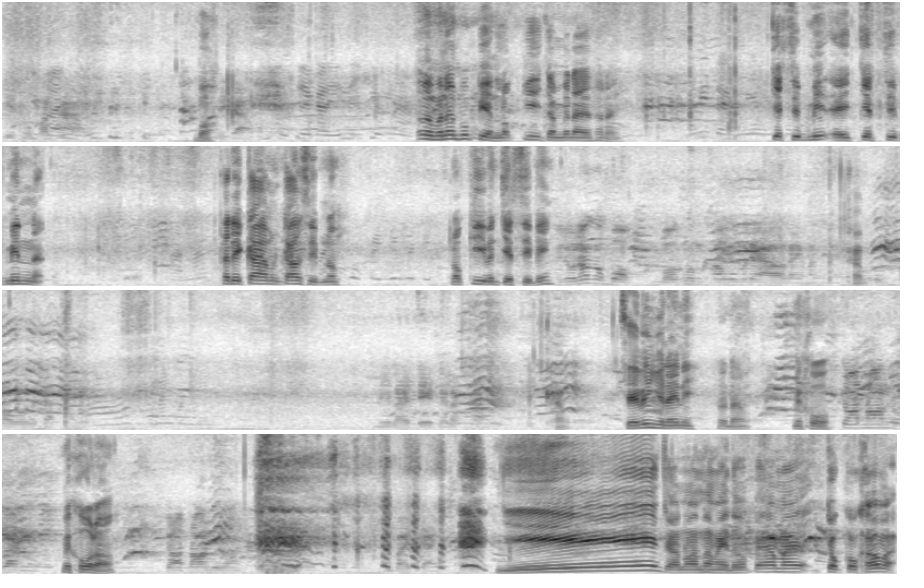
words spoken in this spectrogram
ที่ถูกพันห้าบอกสี่เก้าพันเจอกันที่คลิปหน้าเออวันนั้นผมเปลี่ยนล็อกกี้จำไม่ได้เท่าไหร่นี่แต่เนี่ยเจ็ดสิบมิลเอ้เจ็ดสิบมิลน่ะถ้าเดก้ามันเก้าสิบเนาะ ล็อกกี้เป็นเจ็ดสิบเอง ไม่รู้แล้วก็บอกบอกลุงเขาก็ไม่ได้เอาอะไรมาครับ ลุงเขาก็จัดให้มีลายเต็ดในราคาครับเซฟิงอยู่ไหนนี่โทษนะไมโครจอดนอนอยู่บ้านไมโครเหรอ จอดนอนอยู่บ้านสบายใจเย้จอนอนทำไมตัวไปเอามาจกกับเขาอะ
